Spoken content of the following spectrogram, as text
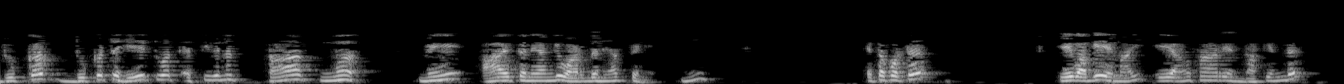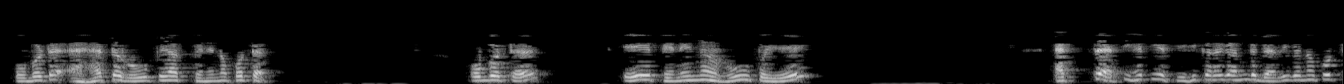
දුක දුකට හේතුවක් ඇති වෙන තාක්ම මේ ආයතනයන්ගේ වර්ධනයක් වෙන්නේ. එතකොට ඒ වගේමයි ඒ අනුසාරයෙන් දකින්ද ඔබට ඇහැට රූපයක් පෙනෙනකොට ඔබට ඒ පෙනෙන රූපයේ ඇත්ත ඇති හැටි සිහි කරගන්න බැරි වෙනකොට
